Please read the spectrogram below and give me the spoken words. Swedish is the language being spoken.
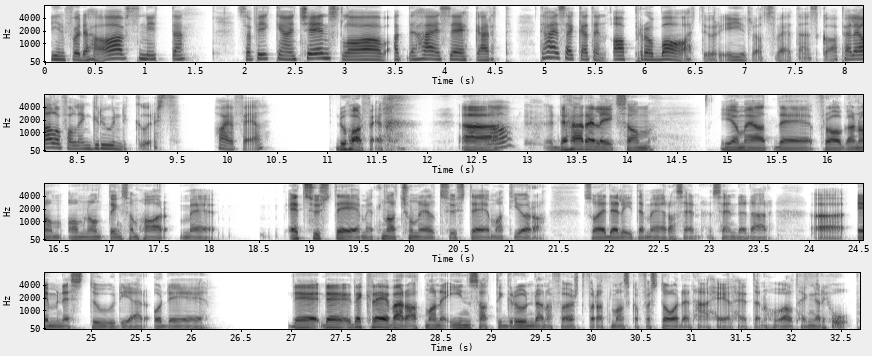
inför det här avsnittet så fick jag en känsla av att det här är säkert, det här är säkert en approbatur i idrottsvetenskap, eller i alla fall en grundkurs. Har jag fel? Du har fel. Äh, Ja. Det här är liksom, i och med att det är frågan om, om någonting som har med ett system, ett nationellt system att göra, så är det lite mera sen, sen det där äh, ämnesstudier och det, det, det, det kräver att man är insatt i grunderna först för att man ska förstå den här helheten och hur allt hänger ihop.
